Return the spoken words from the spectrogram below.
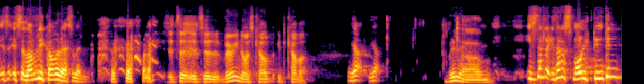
it's, it's a lovely cover as well. It is. It's a it's a very nice cover. cover. Yeah, yeah, brilliant. Um, is that a, is that a small Tintin?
